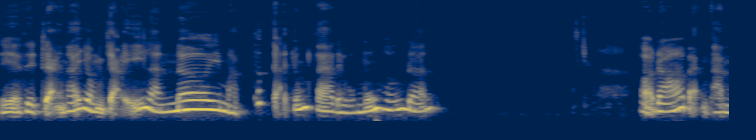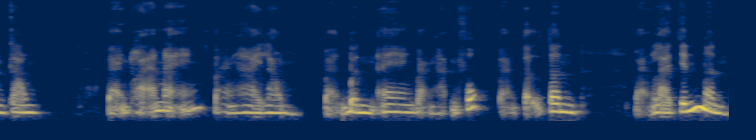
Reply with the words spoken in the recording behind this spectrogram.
Thì thì trạng thái dòng chảy là nơi mà tất cả chúng ta đều muốn hướng đến. Ở đó bạn thành công, bạn thỏa mãn, bạn hài lòng, bạn bình an, bạn hạnh phúc, bạn tự tin, bạn là chính mình.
